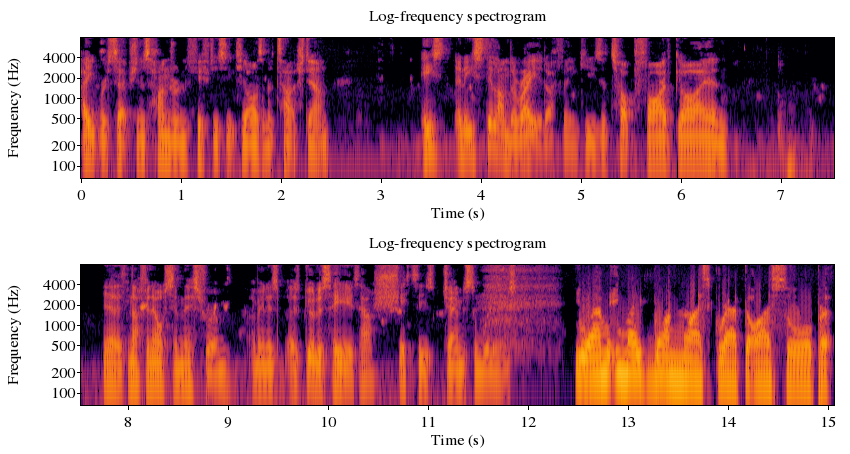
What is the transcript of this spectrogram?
eight receptions, 156 yards, and a touchdown. He's and he's still underrated. I think he's a top five guy, and yeah, there's nothing else in this room. I mean, as, as good as he is, how shit is Jameson Williams? Yeah, I mean, he made one nice grab that I saw, but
